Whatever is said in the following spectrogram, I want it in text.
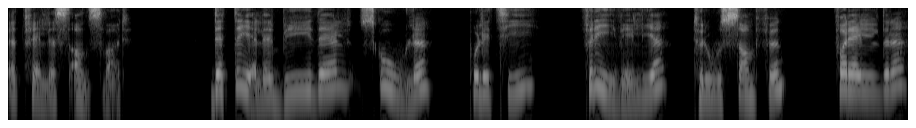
et felles ansvar. Dette gjelder bydel, skole, politi, frivillige, trossamfunn, foreldre,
